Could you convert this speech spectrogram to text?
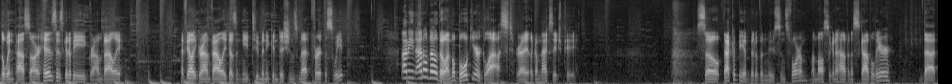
the wind paths are. His is going to be Ground Valley. I feel like Ground Valley doesn't need too many conditions met for it to sweep. I mean, I don't know though. I'm a bulkier Glast, right? Like I'm max HP. So that could be a bit of a nuisance for him. I'm also going to have an Escavalier that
